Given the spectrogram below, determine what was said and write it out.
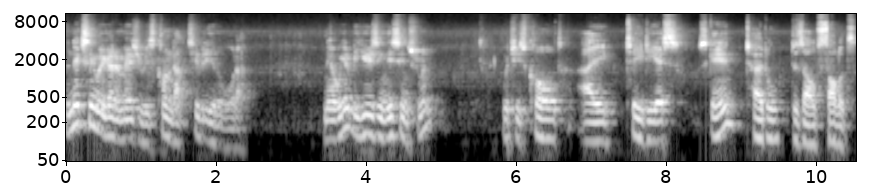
The next thing we're going to measure is conductivity of the water. Now we're going to be using this instrument which is called a TDS scan, Total Dissolved Solids.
